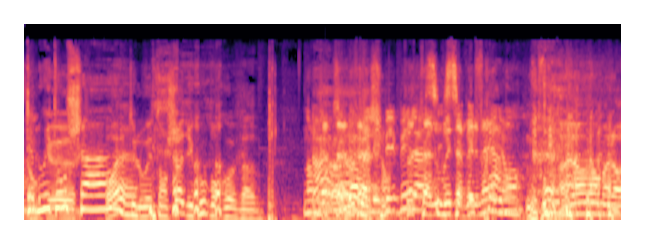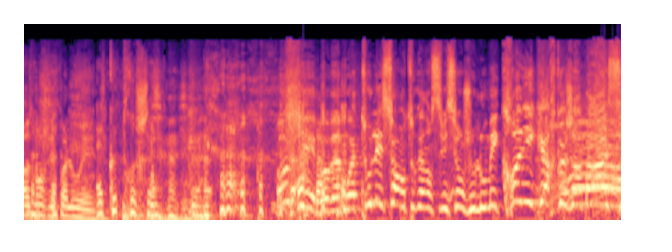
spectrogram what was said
Te donc, louer ton euh, chat. Ouais, te louer ton chat, du coup, pourquoi bah, Non, Ah, mais là, ouais, les bébés là, c'est loué ta belle-mère, effrayant. Ah non, non, malheureusement, je l'ai pas loué. Elle coûte trop cher. Ok, bon bah moi tous les soirs en tout cas dans cette émission je loue mes chroniqueurs que j'embrasse.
